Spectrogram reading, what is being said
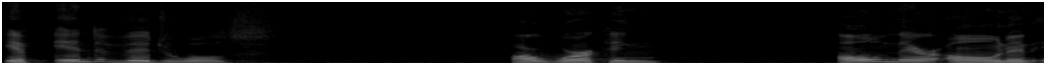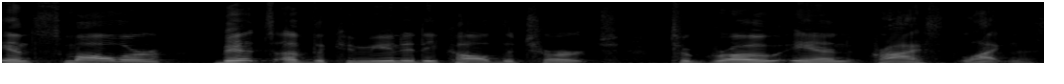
if individuals are working on their own and in smaller bits of the community called the church to grow in Christ likeness.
